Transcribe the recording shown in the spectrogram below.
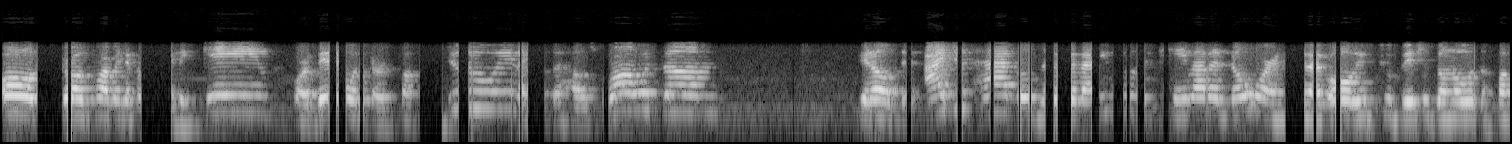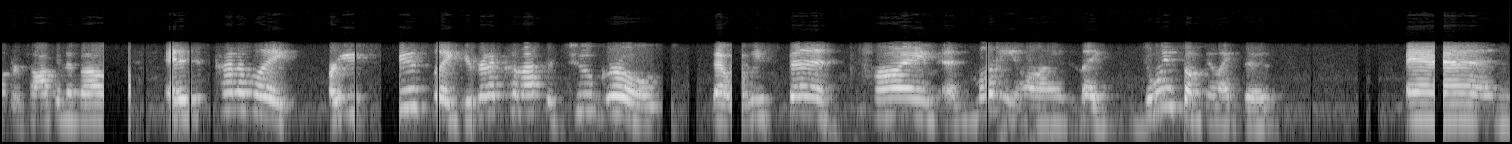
oh, this girl's probably never the game, or they know what they're fucking doing, like what the hell's wrong with them. You know, I just had those negative people just came out of nowhere and like, oh, these two bitches don't know what the fuck they're talking about. And it's just kind of like, are you serious? Like, you're to come after two girls that we spent time and money on, like, doing something like this. And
